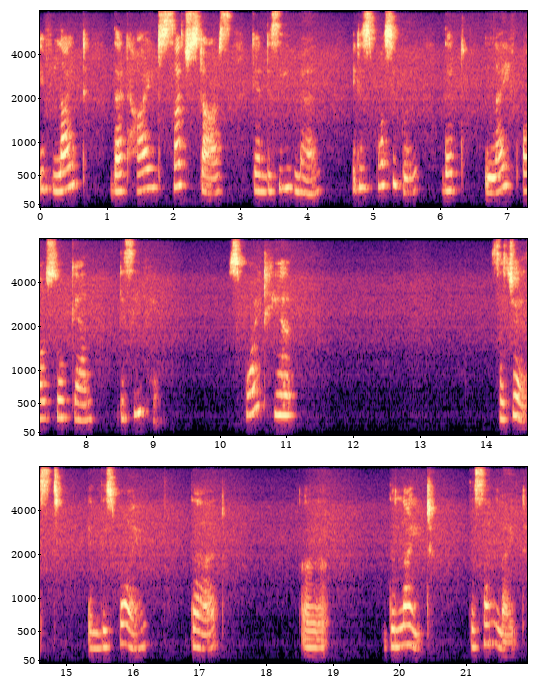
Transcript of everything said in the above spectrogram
If light that hides such stars can deceive man, it is possible that life also can deceive him. Spoilt here suggests in this poem that uh, the light, the sunlight,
